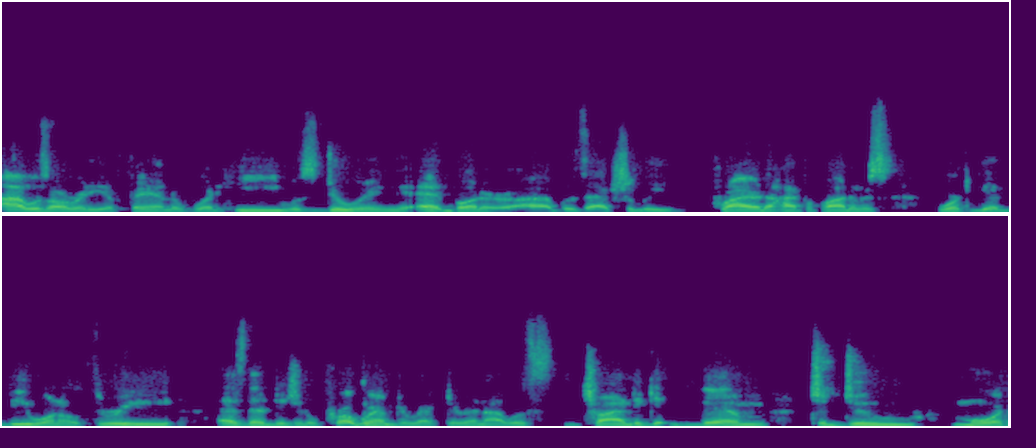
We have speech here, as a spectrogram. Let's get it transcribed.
I was already a fan of what he was doing at Butter. I was actually, prior to Hypepotamus, working at V103 as their digital program director. And I was trying to get them to do more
